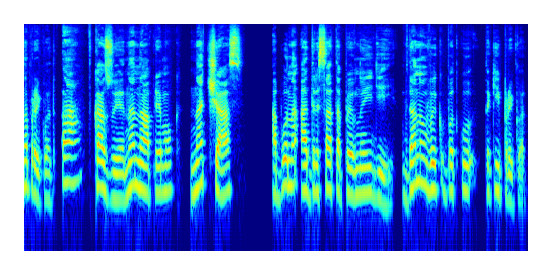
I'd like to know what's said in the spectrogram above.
Наприклад, А вказує на напрямок, на час або на адресата певної дії. В даному випадку такий приклад.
